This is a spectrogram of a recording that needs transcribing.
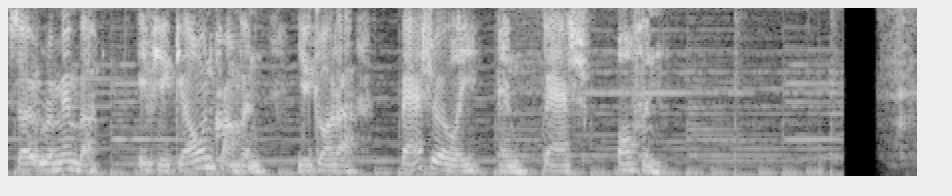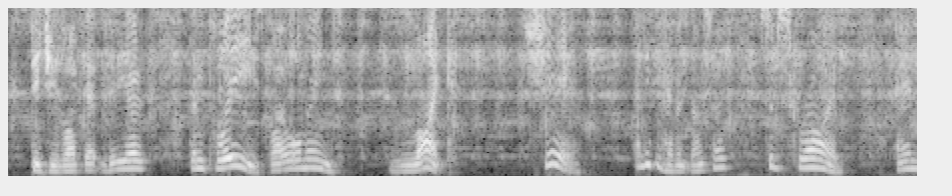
So remember, if you're going crumping, you gotta bash early and bash often. Did you like that video? Then please, by all means, like, share, and if you haven't done so, subscribe and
